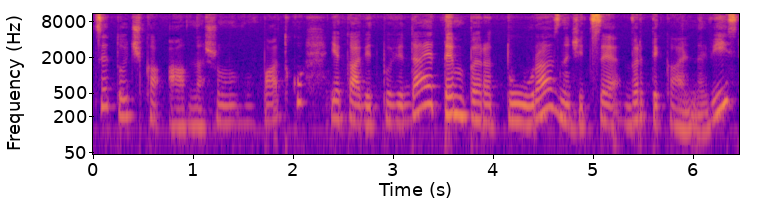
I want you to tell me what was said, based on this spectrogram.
Це точка А в нашому випадку, яка відповідає температура, значить це вертикальна вісь,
